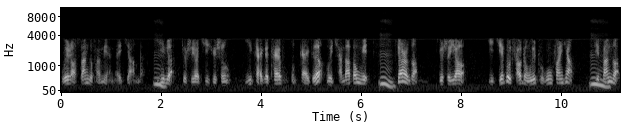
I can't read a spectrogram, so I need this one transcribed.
围绕三个方面来讲的。嗯一个就是要继续生以改革开改革为强大动力；嗯第二个就是要以结构调整为主攻方向；嗯，第三个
